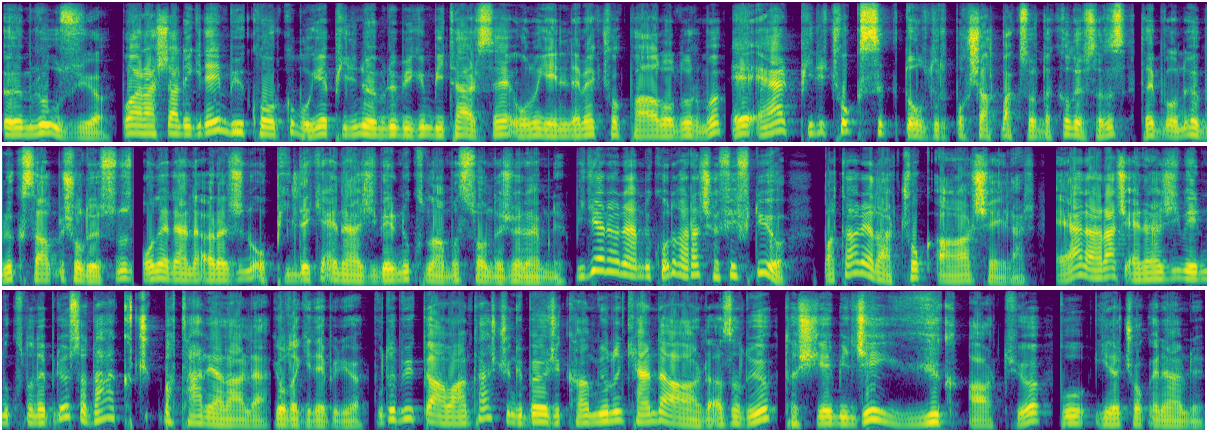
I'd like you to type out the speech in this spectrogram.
ömrü uzuyor. Bu araçlarla ilgili en büyük korku bu. Ya pilin ömrü bir gün biterse onu yenilemek çok pahalı olur mu? E eğer pili çok sık doldurup boşaltmak zorunda kalıyorsanız tabii onun ömrünü kısaltmış oluyorsunuz. O nedenle aracın o pildeki enerji verimli kullanması son derece önemli. Bir diğer önemli konu araç hafifliyor. Bataryalar çok ağır şeyler. Eğer araç enerji verimli kullanabiliyorsa daha küçük bataryalarla yola gidebiliyor. Bu da büyük bir avantaj çünkü böylece kamyonun kendi ağırlığı azalıyor. Taşıyabileceği yük artıyor. Bu yine çok önemli.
